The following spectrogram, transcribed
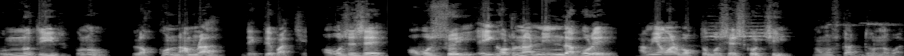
উন্নতির কোনো লক্ষণ আমরা দেখতে পাচ্ছি অবশেষে অবশ্যই এই ঘটনার নিন্দা করে আমি আমার বক্তব্য শেষ করছি। নমস্কার, ধন্যবাদ।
